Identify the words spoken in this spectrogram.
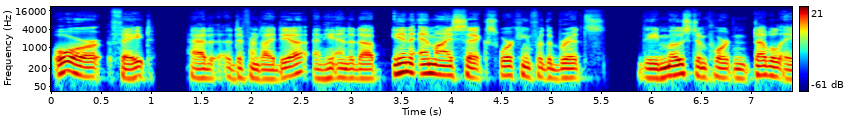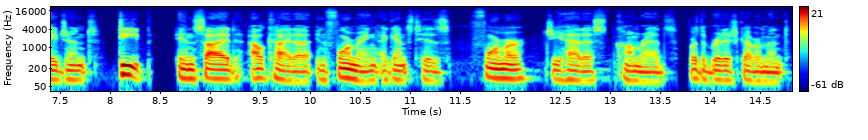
or fate had a different idea, and he ended up in MI6 working for the Brits, the most important double agent deep inside Al Qaeda, informing against his former jihadist comrades for the British government,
